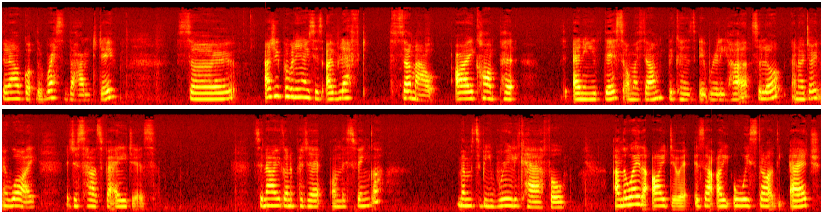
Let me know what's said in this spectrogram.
So now I've got the rest of the hand to do. So, as you probably noticed, I've left the thumb out. I can't put any of this on my thumb because it really hurts a lot and I don't know why. It just has for ages. So now you're going to put it on this finger. Remember to be really careful. And the way that I do it is that I always start at the edge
